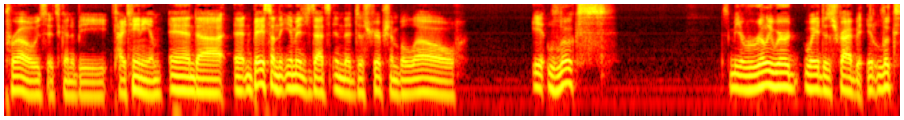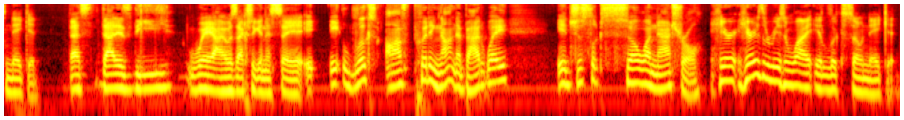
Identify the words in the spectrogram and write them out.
Pros, it's going to be titanium. And uh, and based on the image that's in the description below, it looks. It's gonna be a really weird way to describe it. It looks naked. That's that is the way I was actually to say it. it. It looks off-putting, not in a bad way. It just looks so unnatural. Here, here's the reason why it looks so naked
